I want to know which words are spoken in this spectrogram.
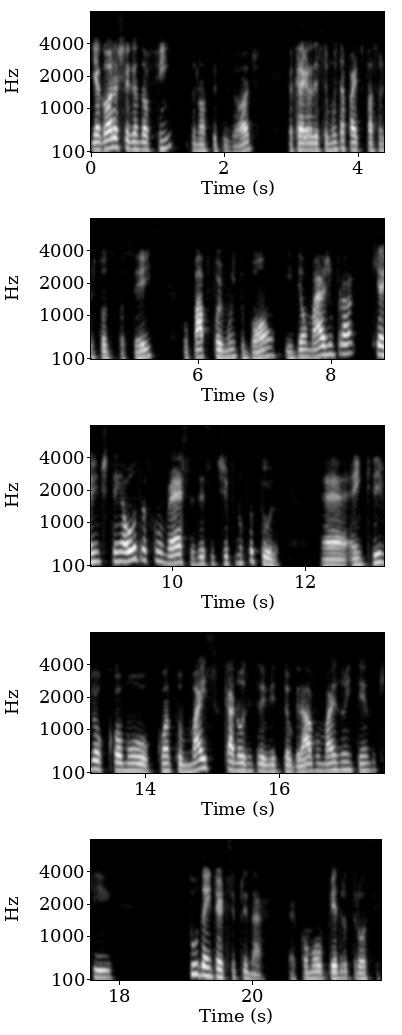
E agora, chegando ao fim do nosso episódio, eu quero agradecer muito a participação de todos vocês. O papo foi muito bom e deu margem para que a gente tenha outras conversas desse tipo no futuro. É, é, incrível como quanto mais canoas entrevistas eu gravo, mais eu entendo que tudo é interdisciplinar. É como o Pedro trouxe,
